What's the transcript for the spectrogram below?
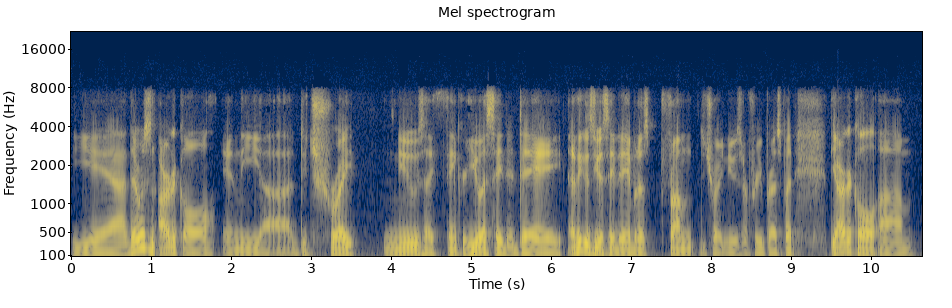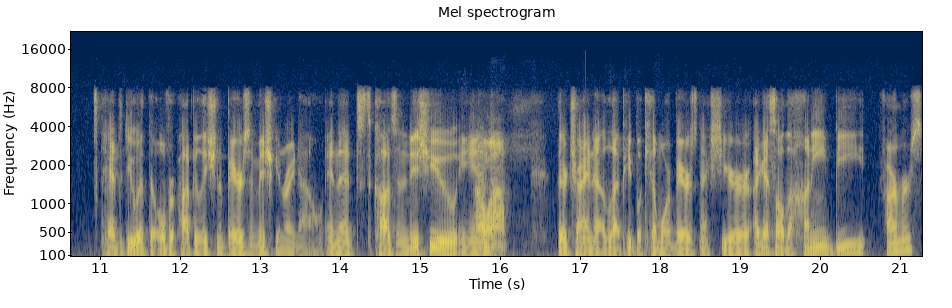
yeah, there was an article in the uh, Detroit News, I think, or USA Today. I think it was USA Today, but it was from Detroit News or Free Press. But the article um, had to do with the overpopulation of bears in Michigan right now, and that's causing an issue. And Oh uh, wow. they're trying to let people kill more bears next year. I guess all the honey bee farmers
